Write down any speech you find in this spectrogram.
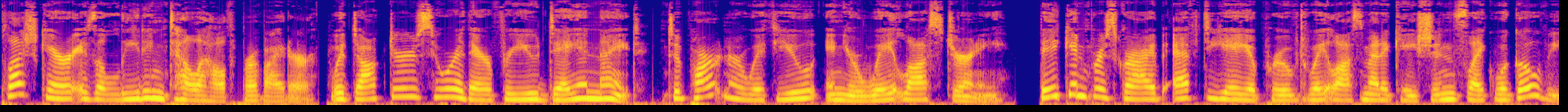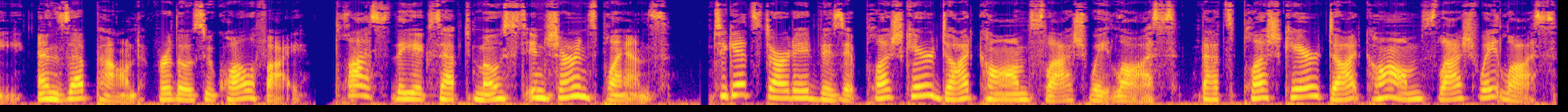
PlushCare is a leading telehealth provider with doctors who are there for you day and night to partner with you in your weight loss journey. They can prescribe FDA-approved weight loss medications like Wegovy and Zepbound for those who qualify Plus, they accept most insurance plans. To get started, visit plushcare.com slash weight loss. That's plushcare.com slash weight loss.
